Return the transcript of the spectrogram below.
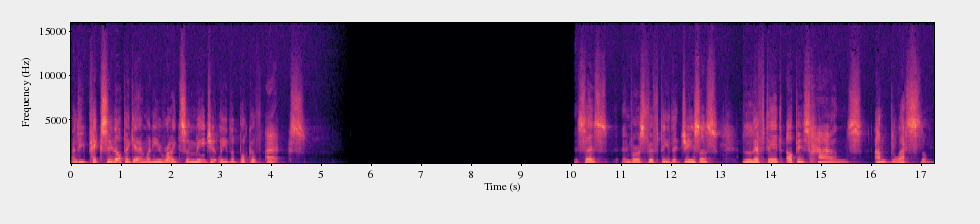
and he picks it up again when he writes immediately the book of Acts. It says in verse 50 that Jesus lifted up his hands and blessed them.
